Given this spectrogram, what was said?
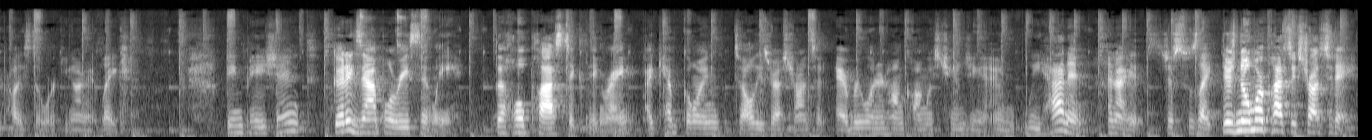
probably still working on it. Like being patient. Good example recently. The whole plastic thing, right? I kept going to all these restaurants and everyone in Hong Kong was changing it and we hadn't. And I just was like, there's no more plastic straws today.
